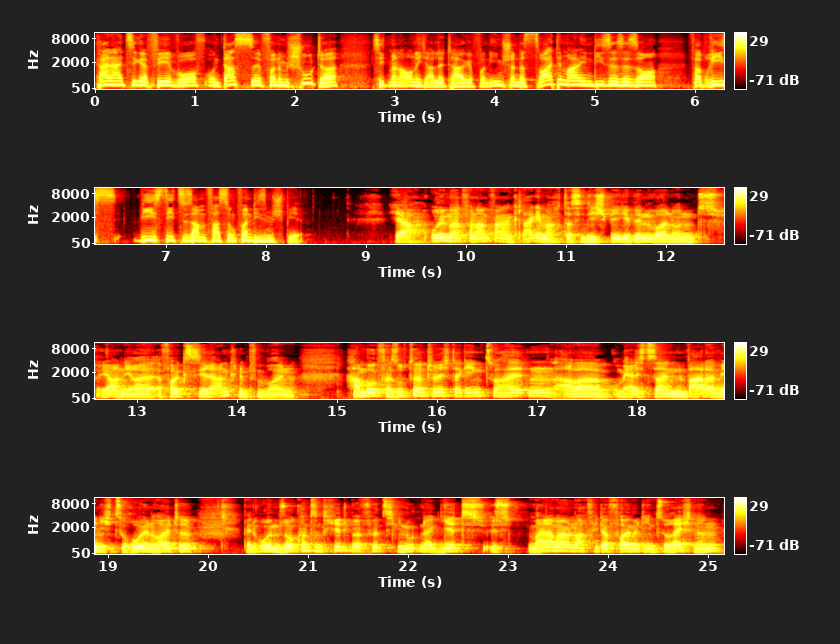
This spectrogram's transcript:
kein einziger Fehlwurf. Und das äh, von einem Shooter sieht man auch nicht alle Tage von ihm. Schon das zweite Mal in dieser Saison. Fabrice, wie ist die Zusammenfassung von diesem Spiel? Ja, Ulm hat von Anfang an klar gemacht, dass sie dieses Spiel gewinnen wollen und ja, an ihrer Erfolgsserie anknüpfen wollen. Hamburg versuchte natürlich dagegen zu halten, aber um ehrlich zu sein, war da wenig zu holen heute. Wenn Ulm so konzentriert über 40 Minuten agiert, ist meiner Meinung nach wieder voll mit ihnen zu rechnen.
